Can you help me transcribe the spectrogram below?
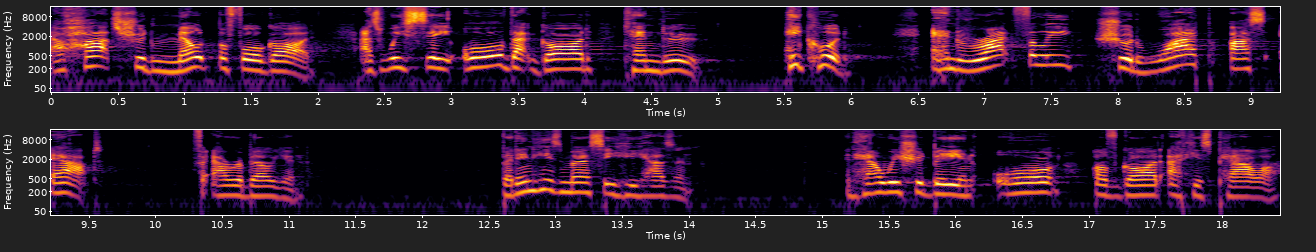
Our hearts should melt before God as we see all that God can do. He could and rightfully should wipe us out for our rebellion. But in His mercy, He hasn't. And how we should be in awe of God at His power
